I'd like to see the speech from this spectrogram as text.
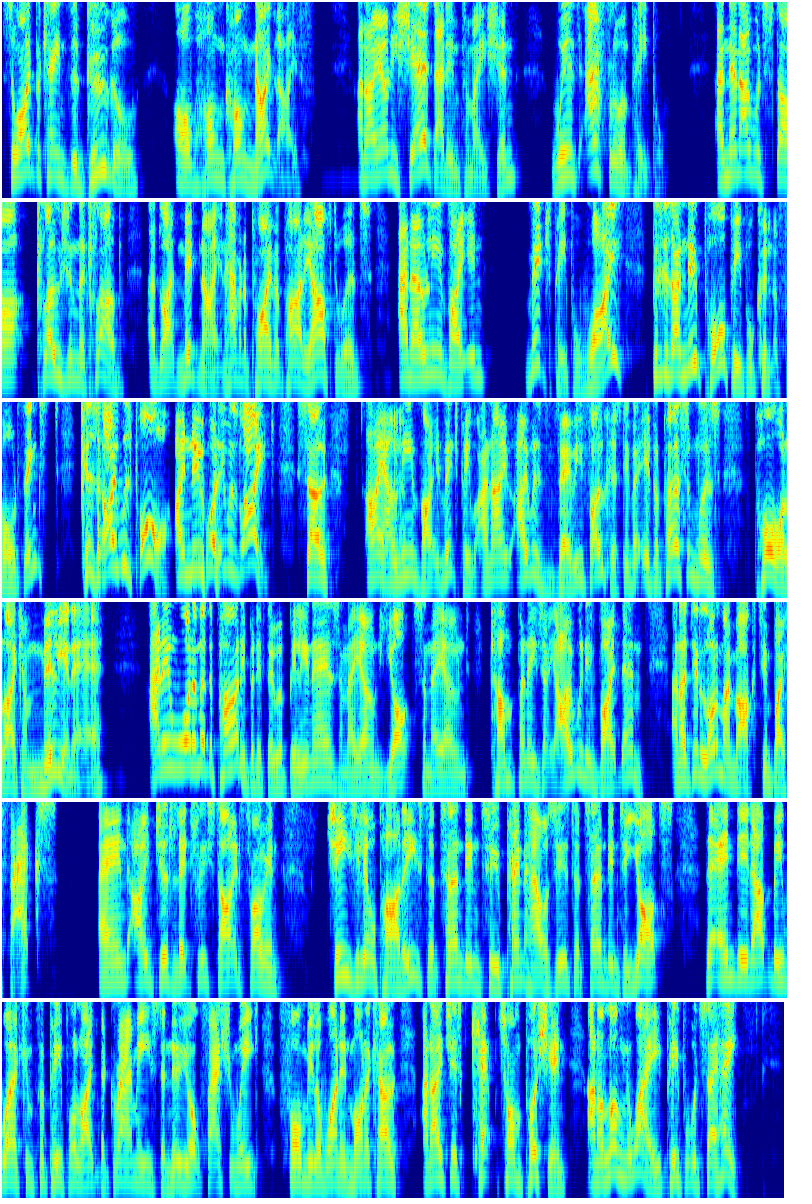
So, I became the Google of Hong Kong nightlife. And I only shared that information with affluent people. And then I would start closing the club at like midnight and having a private party afterwards and only inviting rich people. Why? Because I knew poor people couldn't afford things because I was poor. I knew what it was like. So I yeah. only invited rich people and I, I was very focused. If, if a person was poor, like a millionaire, I didn't want them at the party. But if they were billionaires and they owned yachts and they owned companies, I would invite them. And I did a lot of my marketing by fax. And I just literally started throwing cheesy little parties that turned into penthouses, that turned into yachts, that ended up me working for people like the Grammys, the New York Fashion Week, Formula One in Monaco. And I just kept on pushing. And along the way, people would say, Hey,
